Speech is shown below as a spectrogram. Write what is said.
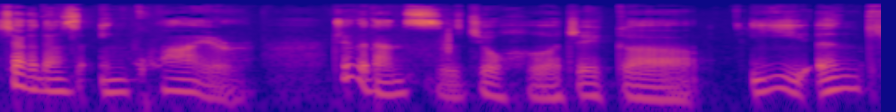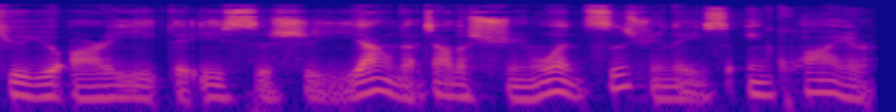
下个单词 inquire。这个单词就和这个 e n q u r e 的意思是一样的，叫做询问、咨询的意思。Inquire.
